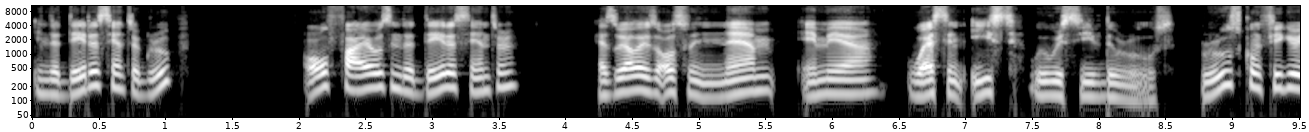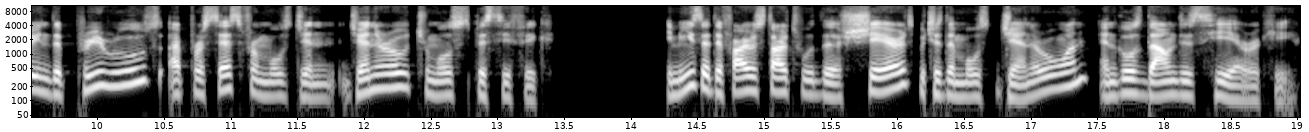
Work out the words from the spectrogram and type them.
in the data center group, all files in the data center, as well as also in NAM, EMEA, West and East will receive the rules. Rules configured in the pre-rules are processed from most gen general to most specific. It means that the file starts with the shared, which is the most general one, and goes down this hierarchy.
